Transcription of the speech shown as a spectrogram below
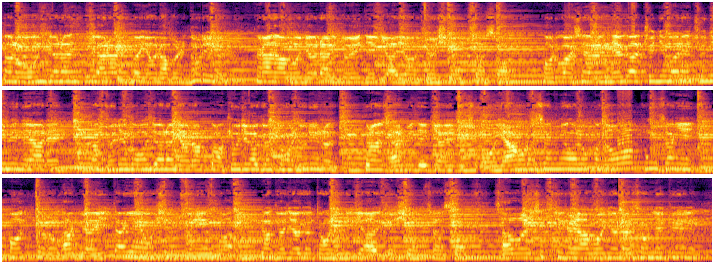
또는 온전한 우리 하나님과 연합을 누리는 그런 아버지 하나님 교회 되게 하여 주시옵소서. 거룩하시는 내가 주님 안에 주님이 내 안에 그런 주님과 온전한 연합과 교제와 교통을 누리는 그런 삶이 되게 하여 주시고 양으로 생명을 얻고 더 풍성히 얻도록 하기 위하여 이 땅에 오신 주님과 그런 교제와 교통을 누리게 하여 주시옵소서 4월 17일 아버지 하나 성례주일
